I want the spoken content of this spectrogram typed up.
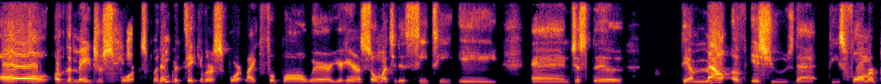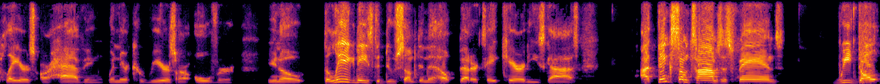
all of the major sports, but in particular a sport like football, where you're hearing so much of this CTE and just the the amount of issues that these former players are having when their careers are over, you know, the league needs to do something to help better take care of these guys. I think sometimes as fans, we don't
